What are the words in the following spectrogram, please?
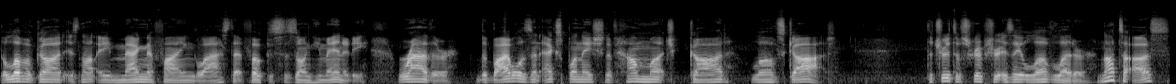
The love of God is not a magnifying glass that focuses on humanity. Rather, the Bible is an explanation of how much God loves God. The truth of Scripture is a love letter, not to us,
